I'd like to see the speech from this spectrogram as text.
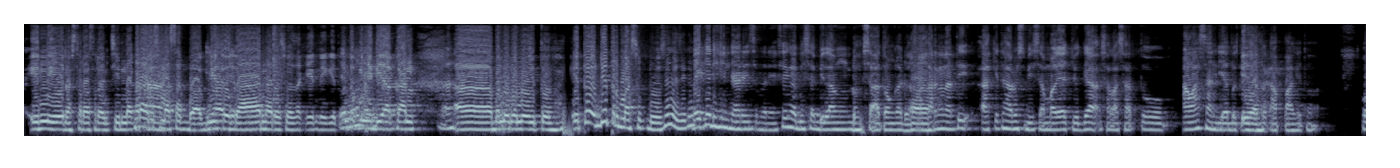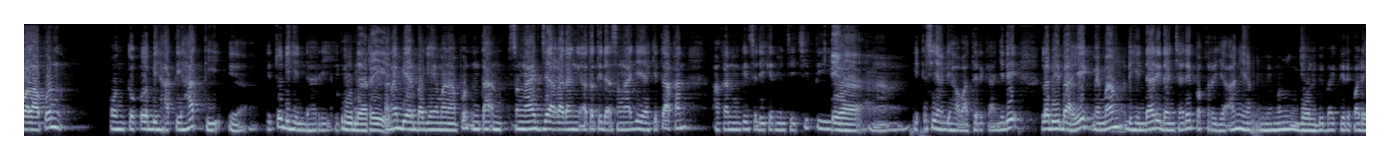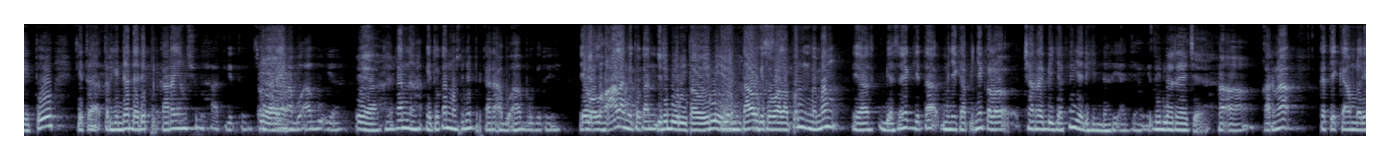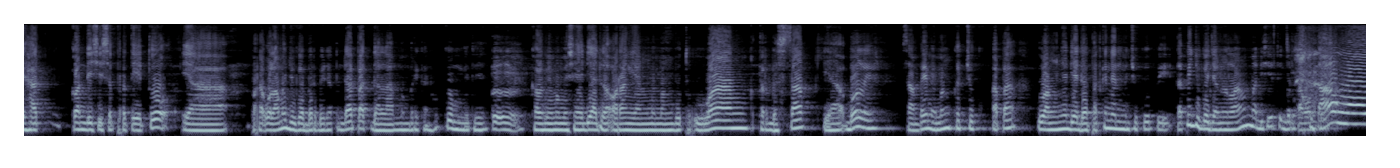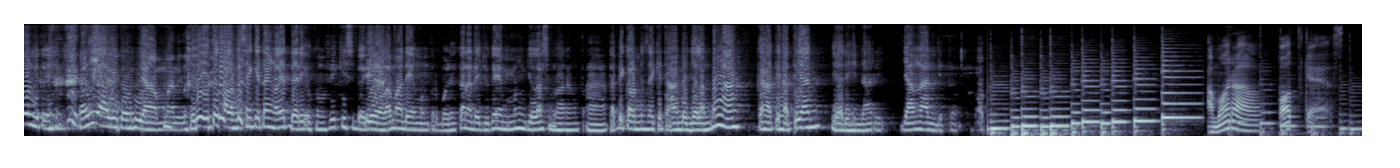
ini restoran-restoran Cina kan harus masak babi Iya, itu iya. kan harus masak ini gitu Ya, untuk bener. menyediakan eh, menu-menu itu itu dia termasuk dosa nggak sih kan? Baiknya dihindari sebenarnya. Saya nggak bisa bilang dosa atau enggak dosa Ah. karena nanti kita harus bisa melihat juga salah satu alasan dia bekerja Iya. untuk apa gitu. Walaupun untuk lebih hati-hati ya itu dihindari gitu. Dihindari. Karena biar bagaimanapun entah sengaja kadang atau tidak sengaja ya kita akan akan mungkin sedikit mencicipi. Iya. Nah, itu sih yang dikhawatirkan. Jadi lebih baik memang dihindari dan cari pekerjaan yang memang jauh lebih baik daripada itu. Kita terhindar dari perkara yang syubhat gitu. Perkara Iya. yang abu-abu ya. Iya. Ya kan nah, itu kan maksudnya perkara abu-abu gitu ya. Ya Allah alam itu kan Jadi belum tahu ini ya. belum tahu gitu walaupun memang ya biasanya kita menyikapinya kalau cara bijaknya jadi hindari aja gitu. Hindari aja. Ha-ha. Karena ketika melihat kondisi seperti itu ya para ulama juga berbeda pendapat dalam memberikan hukum gitu ya. Mm. Kalau memang misalnya dia adalah orang yang memang butuh uang, terdesak, ya boleh sampai memang kecukup apa uangnya dia dapatkan dan mencukupi. Tapi juga jangan lama di situ bertahun-tahun gitu ya. Ya enggak gitu. Nyaman loh. Jadi itu kalau misalnya kita ngelihat dari hukum fikih sebagai Iya. ulama ada yang memperbolehkan, ada juga yang memang jelas melarang. Nah, tapi kalau misalnya kita ambil jalan tengah, kehati-hatian ya dihindari. Jangan gitu. Amoral Podcast.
